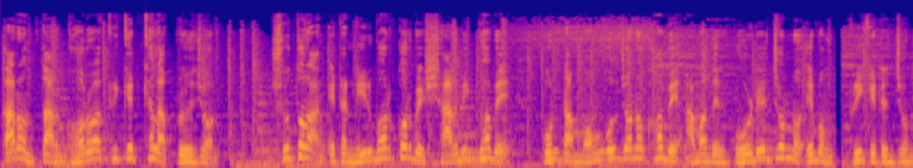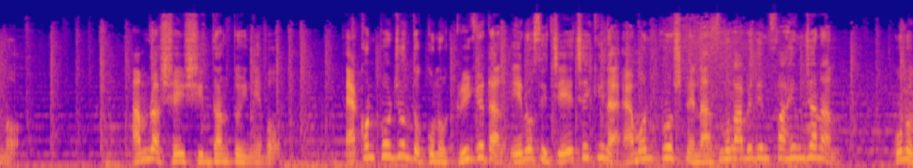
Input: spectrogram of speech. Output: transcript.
কারণ তার ঘরোয়া ক্রিকেট খেলা প্রয়োজন। সুতরাং এটা নির্ভর করবে সার্বিকভাবে কোনটা মঙ্গলজনক হবে আমাদের বোর্ডের জন্য এবং ক্রিকেটের জন্য। আমরা সেই সিদ্ধান্তই নেব। এখন পর্যন্ত কোনো ক্রিকেটার এনওসি চেয়েছে কিনা এমন প্রশ্নে নাজমুল আবেদিন ফাহিম জানান, কোনো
